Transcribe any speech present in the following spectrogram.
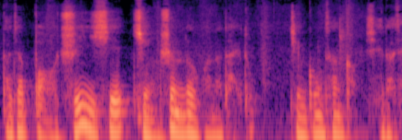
大家保持一些谨慎乐观的态度，仅供参考。谢谢大家。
